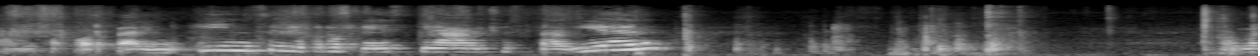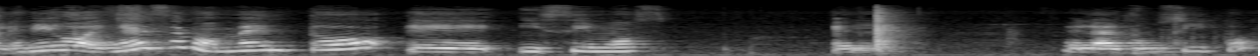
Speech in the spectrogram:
vamos a cortar en 15, yo creo que este ancho está bien. Como les digo, en ese momento eh, hicimos el, el álbumcito.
